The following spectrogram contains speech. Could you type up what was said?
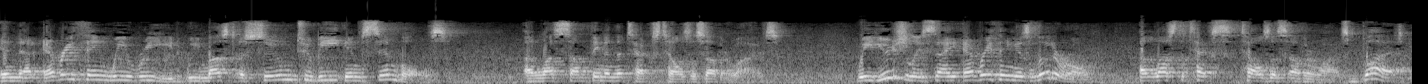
in that everything we read we must assume to be in symbols unless something in the text tells us otherwise. We usually say everything is literal unless the text tells us otherwise. But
